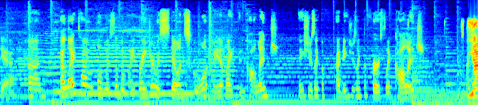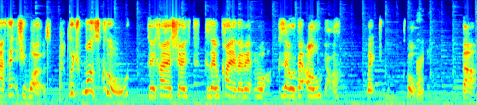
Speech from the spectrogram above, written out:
Yeah. Um, I liked how Alyssa the White Ranger was still in school. It made it like in college. I think she was like the I think she was like the first like college. Yeah, I think she was, which was cool because it kind of showed because they were kind of a bit more because they were a bit older, which was cool. Right. But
